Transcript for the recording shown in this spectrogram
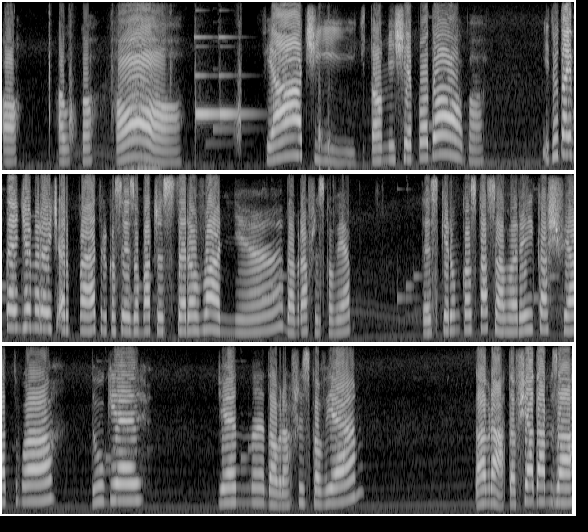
O, autko. O! Fiacik, to mi się podoba. I tutaj będziemy robić RP, tylko sobie zobaczę sterowanie. Dobra, wszystko wiem. To jest kierunkowskaz, awaryjka, światła, długie, dzienne. Dobra, wszystko wiem. Dobra, to wsiadam za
